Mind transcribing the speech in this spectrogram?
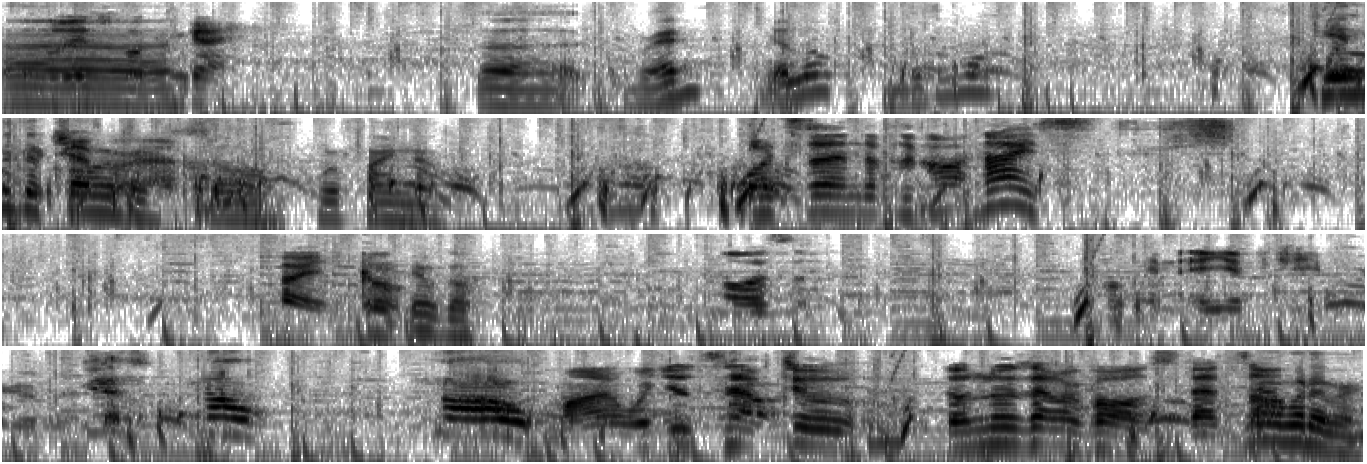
Lowest Uh, fucking guy. uh, red, yellow, both of them. He ended the call, Whichever, so we're fine now. What's the end of the call? Nice. All right, go. Here we go. Oh, it's a fucking AFK for your list. Yes. No. No. Come on, we just have to don't lose our balls. That's No, all. whatever.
